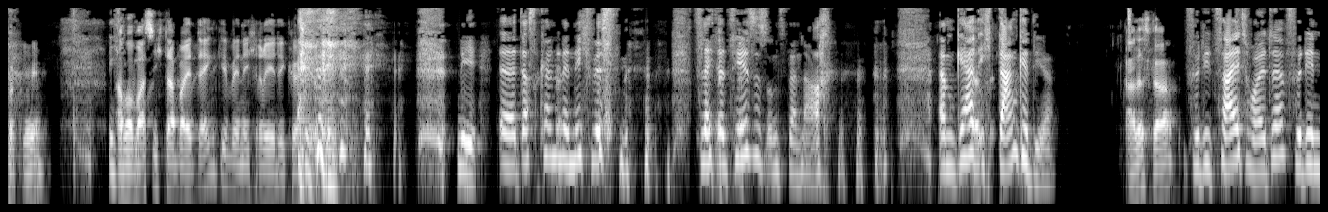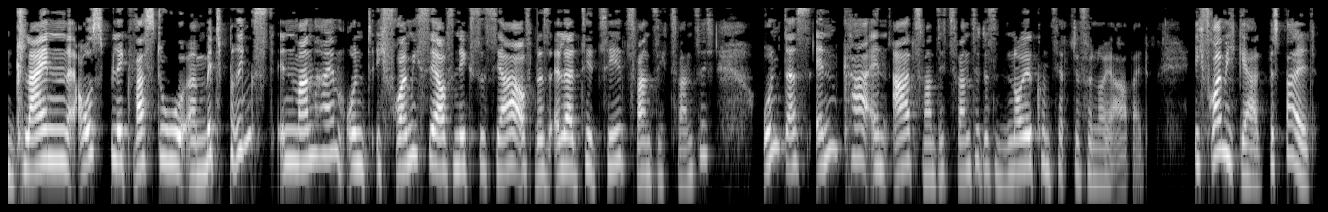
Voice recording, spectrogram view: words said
Okay. Ich, Aber was ich dabei denke, wenn ich rede, könnte. nee, äh, das können wir nicht wissen. Vielleicht erzählst du es uns danach. Ähm, Gerhard, ich danke dir. Alles klar. Für die Zeit heute, für den kleinen Ausblick, was du äh, mitbringst in Mannheim. Und ich freue mich sehr auf nächstes Jahr, auf das LATC 2020 und das NKNA 2020. Das sind neue Konzepte für neue Arbeit. Ich freue mich, Gerhard. Bis bald.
